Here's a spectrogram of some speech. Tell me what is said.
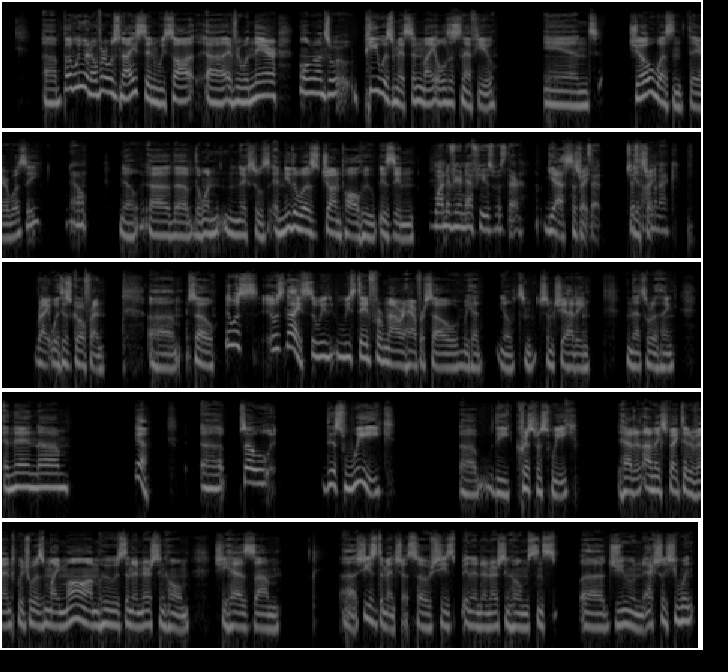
uh, but we went over. It was nice, and we saw uh, everyone there. The only ones were P was missing, my oldest nephew, and Joe wasn't there, was he? No. No, uh, the the one next was, and neither was John Paul, who is in. One of your nephews was there. Yes, that's right. That's it. Just That's right. Dominic. right with his girlfriend. Um, so it was it was nice. So we we stayed for an hour and a half or so. We had you know some some chatting and that sort of thing, and then um, yeah. Uh, so this week, uh, the Christmas week, had an unexpected event, which was my mom, who's in a nursing home. She has um, uh, she has dementia, so she's been in a nursing home since uh, June. Actually, she went.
